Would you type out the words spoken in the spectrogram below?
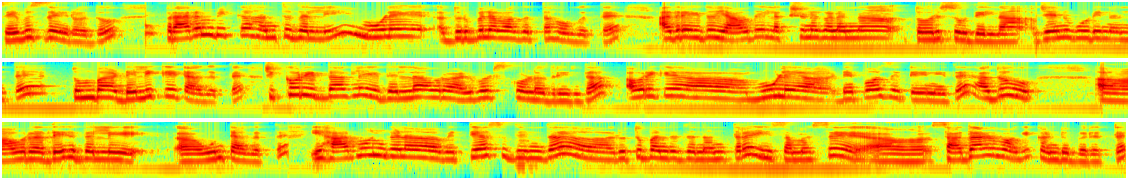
ಸೇವಿಸದೇ ಇರೋದು, ಪ್ರಾರಂಭಿಕ ಹಂತದಲ್ಲಿ ಮೂಳೆ ದುರ್ಬಲವಾಗುತ್ತಾ ಹೋಗುತ್ತೆ. ಆದ್ರೆ ಇದು ಯಾವುದೇ ಲಕ್ಷಣಗಳನ್ನ ತೋರಿಸುವುದಿಲ್ಲ. ಜೇನುಗೂಡಿನಂತೆ ತುಂಬಾ ಡೆಲಿಕೇಟ್ ಆಗುತ್ತೆ. ಚಿಕ್ಕವರಿದ್ದಾಗಲೇ ಇದೆಲ್ಲ ಅವರು ಅಳವಡಿಸ್ಕೊಳ್ಳೋದ್ರಿಂದ ಅವರಿಗೆ ಆ ಮೂಳೆಯ ಡೆಪಾಸಿಟ್ ಏನಿದೆ, ಅದು ಅವರ ದೇಹದಲ್ಲಿ ಉಂಟಾಗುತ್ತೆ. ಈ ಹಾರ್ಮೋನ್ಗಳ ವ್ಯತ್ಯಾಸದಿಂದ ಋತುಬಂಧದ ನಂತರ ಈ ಸಮಸ್ಯೆ ಸಾಧಾರಣವಾಗಿ ಕಂಡುಬರುತ್ತೆ.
